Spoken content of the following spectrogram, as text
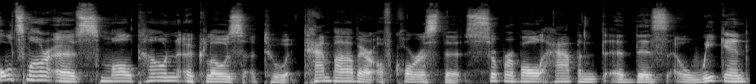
Oldsmar, a small town uh, close to Tampa, where of course the Super Bowl happened uh, this weekend,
